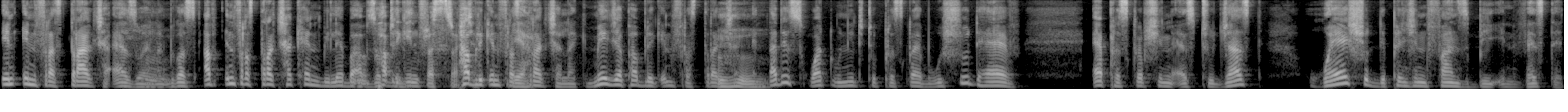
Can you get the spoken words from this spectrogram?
In infrastructure as well, like, mm. because infrastructure can be labor absorptive. public infrastructure. Public infrastructure, like major public infrastructure, mm-hmm. and that is what we need to prescribe. We should have a prescription as to just where should the pension funds be invested.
